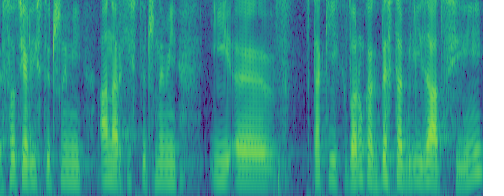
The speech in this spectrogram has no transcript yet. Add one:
y, socjalistycznymi, anarchistycznymi i y, w, takich warunkach destabilizacji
